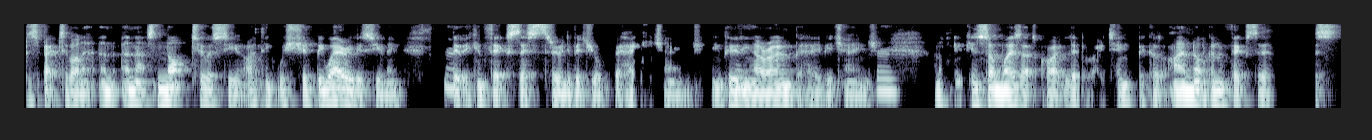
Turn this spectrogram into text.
perspective on it, and, and that's not to assume. I think we should be wary of assuming mm. that we can fix this through individual behavior change, including mm. our own behavior change. Mm. And I think in some ways that's quite liberating because I'm not going to fix this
